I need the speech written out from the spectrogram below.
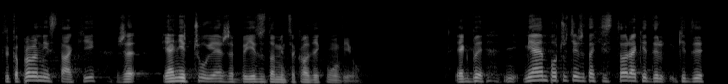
Tylko problem jest taki, że ja nie czuję, żeby Jezus do mnie cokolwiek mówił. Jakby miałem poczucie, że ta historia, kiedy, kiedy,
